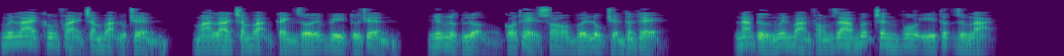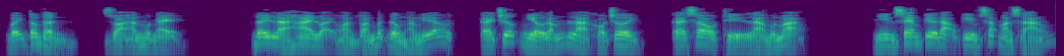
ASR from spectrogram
nguyên lai không phải trăm vạn lục chuyển, mà là trăm vạn cảnh giới vì tứ chuyển, nhưng lực lượng có thể so với lục chuyển thân thể. Nam tử nguyên bản phóng ra bước chân vô ý thức dừng lại. Bệnh tâm thần do hắn một ngày. Đây là hai loại hoàn toàn bất đồng hàng nghĩa, cái trước nhiều lắm là khó chơi, cái sau thì là muốn mạng. Nhìn xem kia đạo kim sắc màn sáng,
